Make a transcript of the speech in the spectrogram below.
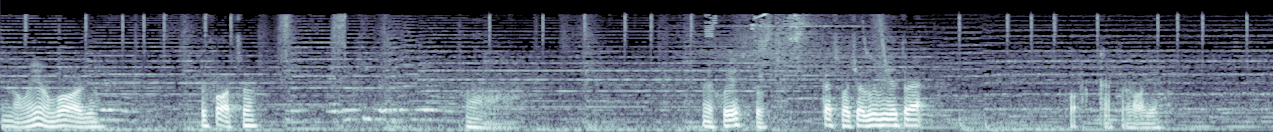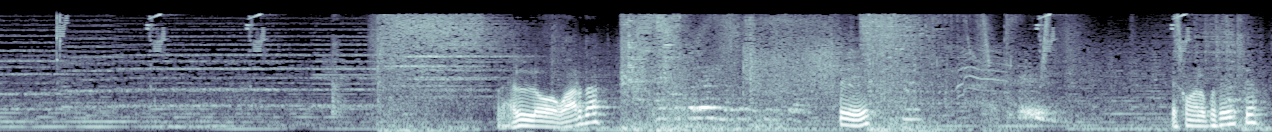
No, io non voglio. Per forza? È questo? Cazzo faceva 2003. Porca troia. Bello, guarda. Sì. E come lo potenzio?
